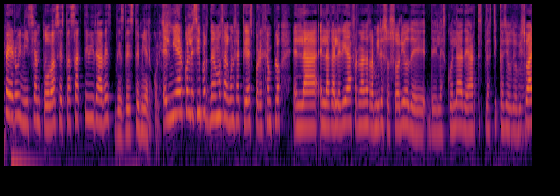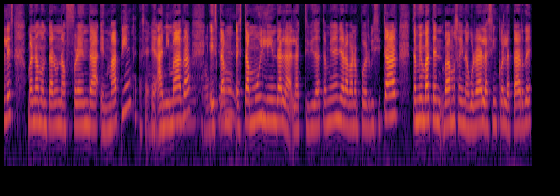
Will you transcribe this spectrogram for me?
pero inician todas estas actividades desde este miércoles. El miércoles sí, porque tenemos algunas actividades, por ejemplo, en la, en la Galería Fernanda Ramírez Osorio de, de la Escuela de Artes Plásticas y Audiovisuales, van a montar una ofrenda en mapping, eh, animada. Ah, está, está muy linda la, la, actividad también, ya la van a poder visitar. También va vamos a inaugurar a las 5 de la tarde,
